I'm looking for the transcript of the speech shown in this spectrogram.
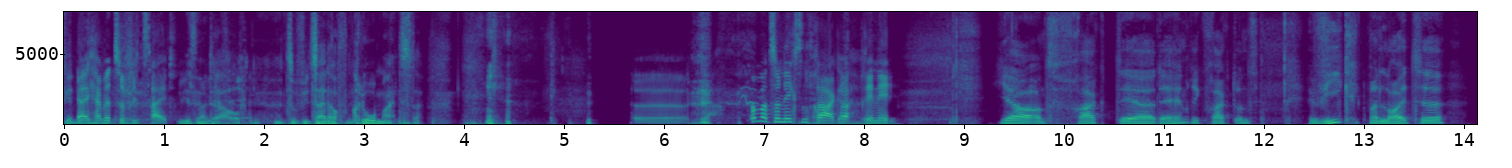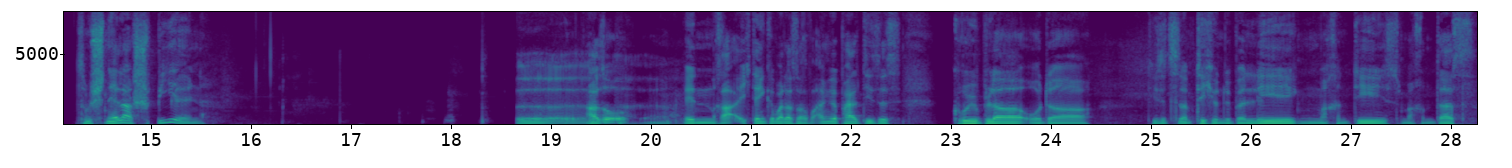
ja, ich habe ja zu viel Zeit. Wir sind da auf, zu viel Zeit auf dem Klo, meinst du? äh, ja. Kommen wir zur nächsten Frage. René. Ja, uns fragt der, der Henrik fragt uns, wie kriegt man Leute zum schneller Spielen? Äh, also in, ich denke mal, das ist darauf angepeilt, dieses Grübler oder die sitzen am Tisch und überlegen, machen dies, machen das.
